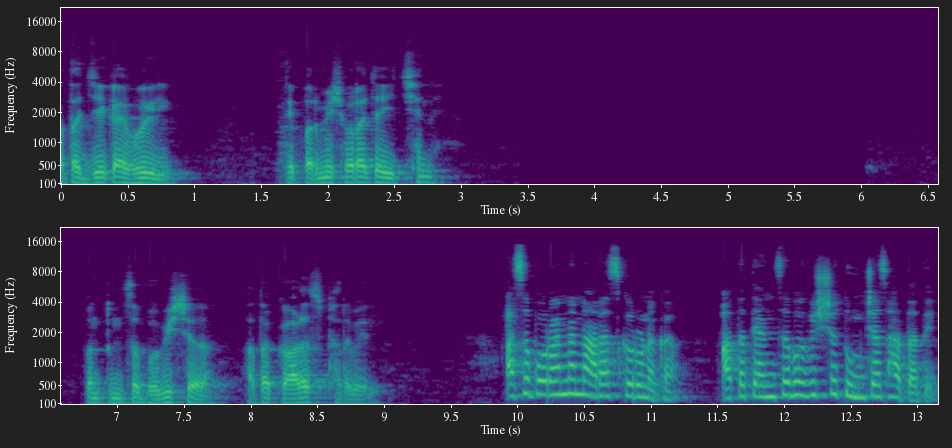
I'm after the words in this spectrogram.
आता जे काय होईल ते परमेश्वराच्या इच्छेने. पण तुमचं भविष्य आता काळच ठरवेल. असं पोरांना नाराज करू नका. आता त्यांचं भविष्य तुमच्याच हातात आहे.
